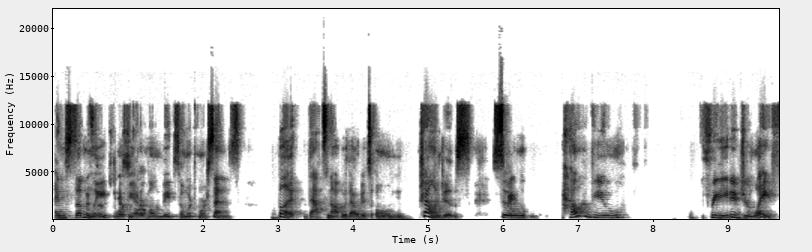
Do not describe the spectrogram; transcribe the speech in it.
and suddenly working out at home made so much more sense. But that's not without its own challenges. So, right. how have you created your life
